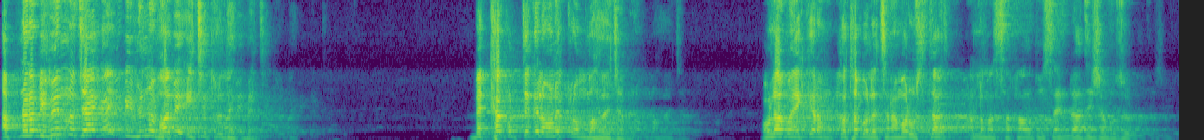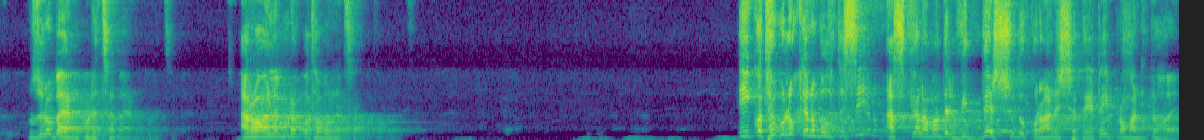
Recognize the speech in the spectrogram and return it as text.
আপনারা বিভিন্ন জায়গায় বিভিন্ন ভাবে এই চিত্র দেখবেন। ব্যাখ্যা করতে গেলে অনেক লম্বা হয়ে যাবে। ওলামা একরাম কথা বলেছেন আমার উস্তাদ আল্লামা সাখাওয়াত হুসাইন রাজি সাহ হুজুর। হুজুরও বয়ান করেছেন। আরও আলেমরা কথা বলেছেন। এই কথাগুলো কেন বলতেছি? আজকাল আমাদের বিদ্বেষ শুধু কোরআনের সাথে এটাই প্রমাণিত হয়।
